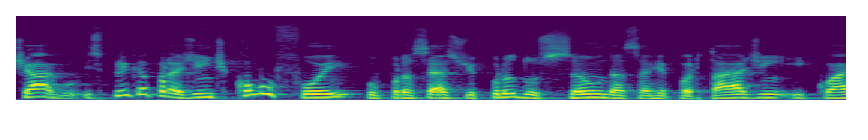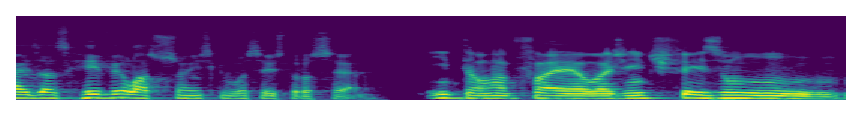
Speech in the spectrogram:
Tiago, explica pra gente como foi o processo de produção dessa reportagem e quais as revelações que vocês trouxeram. Então, Rafael, a gente fez um,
